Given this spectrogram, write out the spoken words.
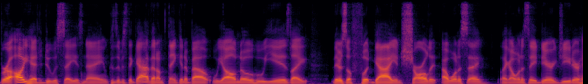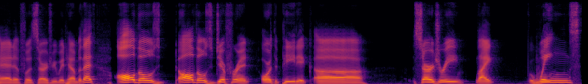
bro, all you had to do was say his name. Because if it's the guy that I'm thinking about, we all know who he is. Like, there's a foot guy in Charlotte, I want to say. Like I want to say Derek Jeter had a foot surgery with him, but that's all those all those different orthopedic uh surgery like wings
